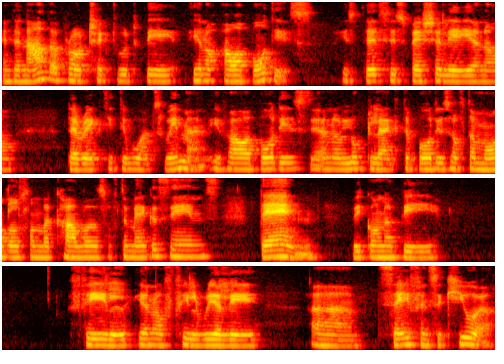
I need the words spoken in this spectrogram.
and another project would be, you know, our bodies. That's especially, you know, directed towards women. If our bodies, you know, look like the bodies of the models on the covers of the magazines, then we're gonna be feel, you know, feel really uh, safe and secure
